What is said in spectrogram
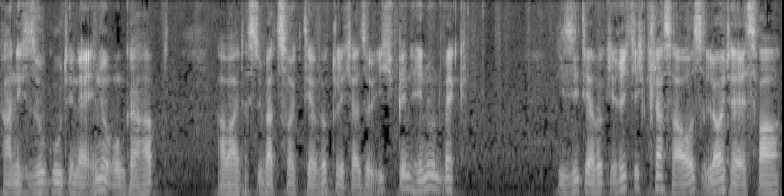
gar nicht so gut in Erinnerung gehabt. Aber das überzeugt ja wirklich. Also ich bin hin und weg. Die sieht ja wirklich richtig klasse aus. Leute, es war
